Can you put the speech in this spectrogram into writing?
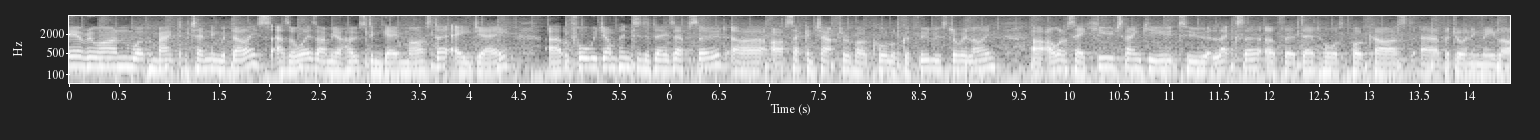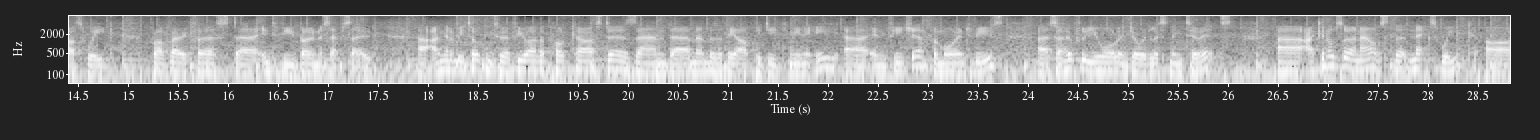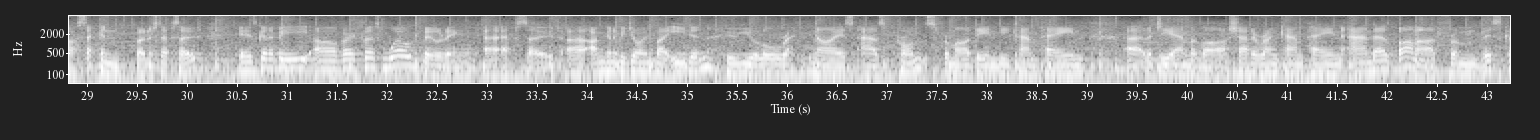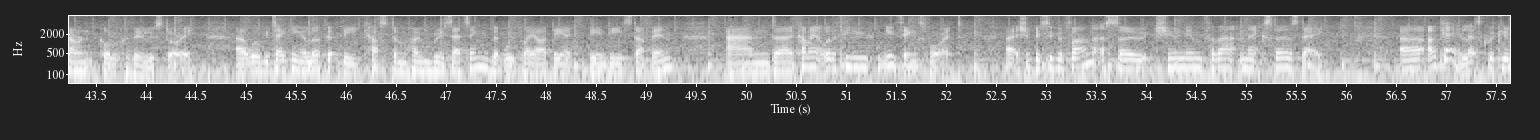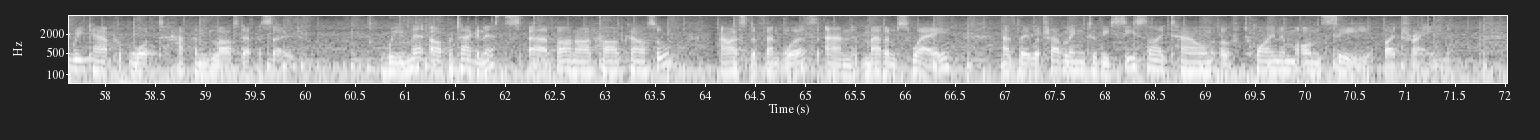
Hey everyone, welcome back to Pretending with Dice. As always, I'm your host and game master, AJ. Uh, before we jump into today's episode, uh, our second chapter of our Call of Cthulhu storyline, uh, I want to say a huge thank you to Alexa of the Dead Horse podcast uh, for joining me last week for our very first uh, interview bonus episode. Uh, I'm going to be talking to a few other podcasters and members of the RPG community in future for more interviews, so hopefully you all enjoyed listening to it. I can also announce that next week, our second bonus episode is going to be our very first world building uh, episode. Uh, I'm going to be joined by Eden, who you'll all recognise as Prance from our D&D campaign, uh, the GM of our Shadowrun campaign, and as Barnard from this current Call of Cthulhu story. Uh, we'll be taking a look at the custom homebrew setting that we play our D&D stuff in, and uh, coming up with a few new things for it. Uh, it should be super fun, so tune in for that next Thursday. Uh, okay, let's quickly recap what happened last episode. We met our protagonists, uh, Barnard Hardcastle, Alistair Fentworth, and Madame Sway, as they were travelling to the seaside town of Twynham on Sea by train.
